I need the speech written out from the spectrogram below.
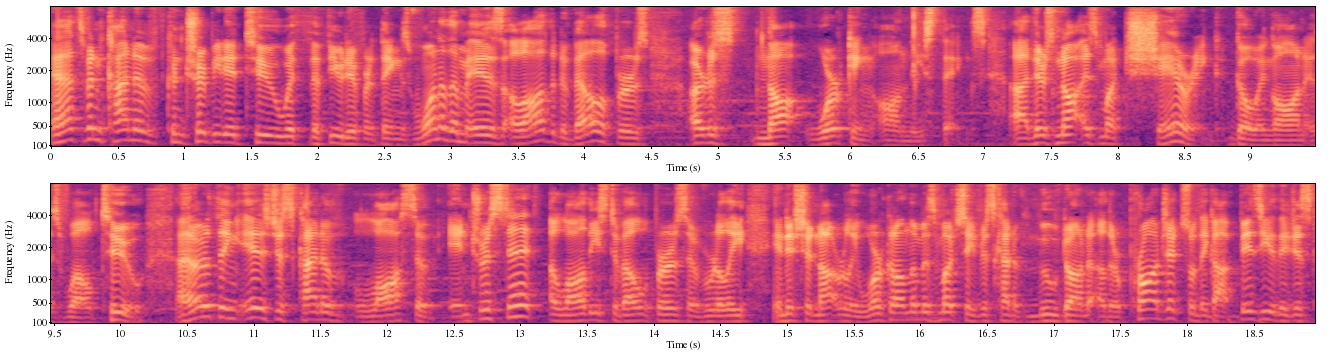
And that's been kind of contributed to with a few different things. One of them is a lot of the developers are just not working on these things. Uh, there's not as much sharing going on as well too. Another thing is just kind of loss of interest in it. A lot of these developers have really, initially not really working on them as much. They've just kind of moved on to other projects or they got busy. They just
